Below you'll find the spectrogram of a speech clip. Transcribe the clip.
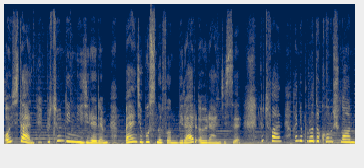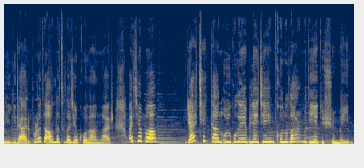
O yüzden bütün dinleyicilerim bence bu sınıfın birer öğrencisi. Lütfen hani burada konuşulan bilgiler, burada anlatılacak olanlar acaba gerçekten uygulayabileceğim konular mı diye düşünmeyin.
